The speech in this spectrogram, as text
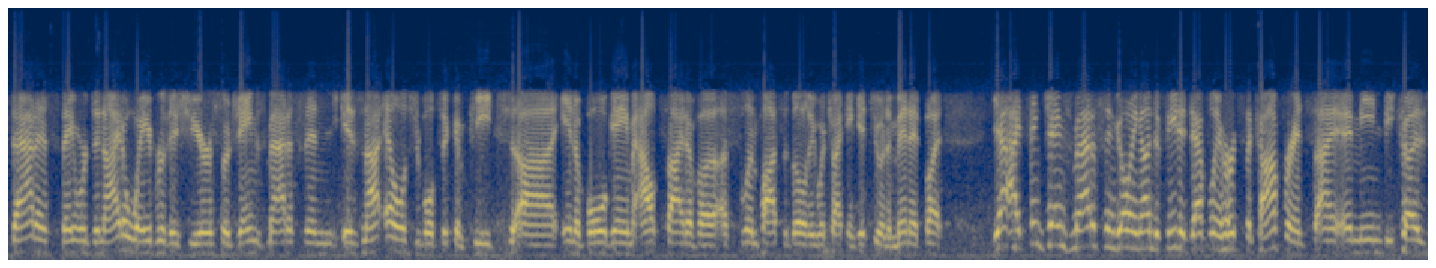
status, they were denied a waiver this year, so James Madison is not eligible to compete uh, in a bowl game outside of a, a slim possibility, which I can get to in a minute. But yeah, I think James Madison going undefeated definitely hurts the conference. I, I mean, because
